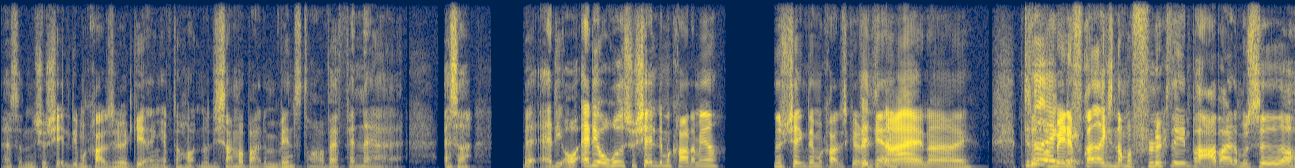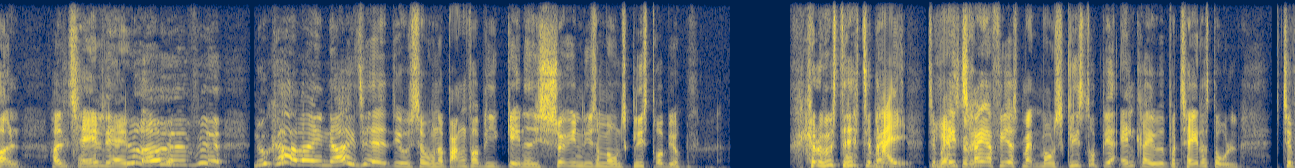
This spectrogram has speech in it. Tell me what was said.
altså, den socialdemokratiske regering efterhånden, og de samarbejder med Venstre, og hvad fanden er... Altså, hvad, er, de, er de overhovedet socialdemokrater mere? Den socialdemokratiske Det, regering? nej, nej. Det ved og jeg Mette ikke. Frederiksen, der må flygte ind på Arbejdermuseet og holde, holde tale derinde. Øh, Nu kommer en nok til... Det er jo så, hun er bange for at blive genet i søen, ligesom Mogens Glistrup jo. Kan du huske det? Tilbage, Nej, tilbage i jeg skulle 83, mand. Mogens Glistrup bliver angrebet på talerstolen til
